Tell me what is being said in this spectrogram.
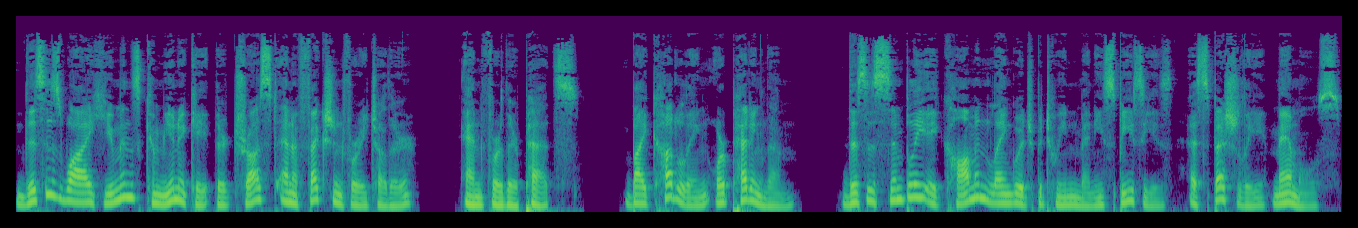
This is why humans communicate their trust and affection for each other, and for their pets, by cuddling or petting them. This is simply a common language between many species, especially mammals.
